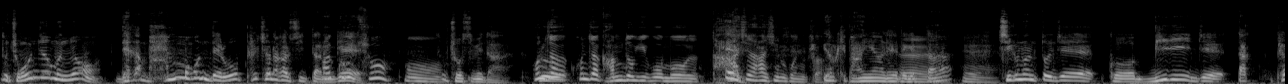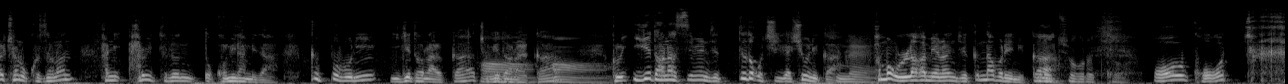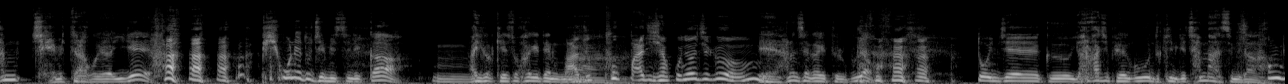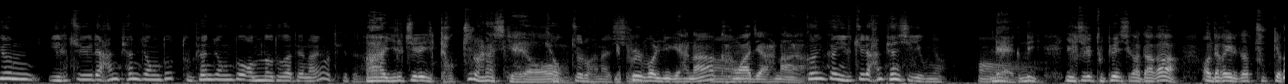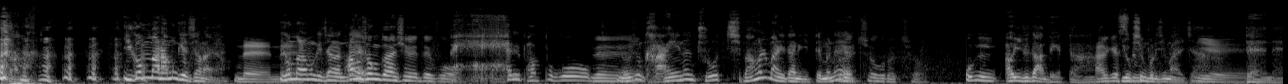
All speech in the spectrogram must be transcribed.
또 좋은 점은요. 내가 마음 먹은 대로 펼쳐나갈 수 있다는 아, 게 그렇죠. 어. 참 좋습니다. 혼자, 혼자 감독이고 뭐다 네. 하시, 하시는 거니까. 이렇게 방향을 해야 되겠다. 예, 예. 지금은 또 이제 그 미리 이제 딱 펼쳐놓고서는 한 하루 이틀은 또 고민합니다. 끝 부분이 이게 더 나을까, 저게 더 어, 나을까. 어. 그리고 이게 더 났으면 이제 뜯어 고치기가 쉬우니까 네. 한번 올라가면은 이제 끝나버리니까. 그렇죠, 그렇죠. 어, 그거 참 재밌더라고요. 이게 피곤해도 재밌으니까 음. 아 이걸 계속 하게 되는구나. 아주 푹 빠지셨군요 지금. 예, 하는 생각이 들고요. 또 이제 그 여러 가지 배우고 느끼는 게 참 많습니다. 평균 일주일에 한 편 정도, 두 편 정도 업로드가 되나요? 어떻게 되나요? 아 일주일에 격주로 하나씩 해요. 격주로 하나씩. 풀 벌리기 하나, 아. 강화제 하나. 그러니까 일주일에 한 편씩이군요. 어. 네, 근데 일주일에 두 편씩 하다가 어 내가 이러다 죽겠다. 이것만 하면 괜찮아요. 네, 네. 이것만 하면 괜찮은데 방송도 하셔야 되고. 매일 바쁘고 네. 요즘 강의는 주로 지방을 많이 다니기 때문에 그렇죠, 그렇죠. 어, 아 이러다 안 되겠다. 알겠습니다. 욕심 부리지 말자. 예. 네, 네.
